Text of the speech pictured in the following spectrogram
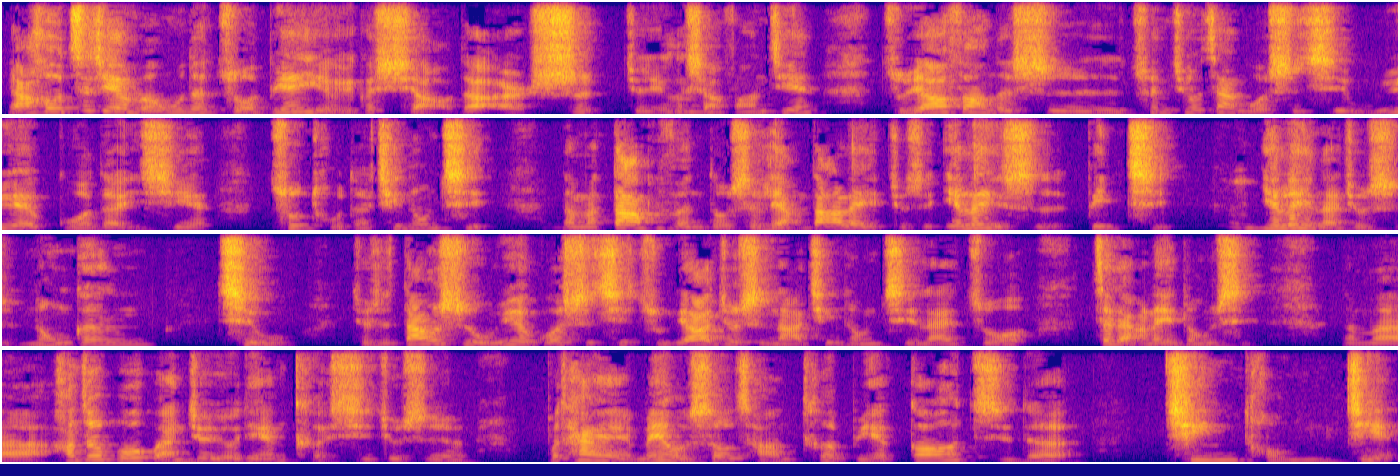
然后这件文物的左边有一个小的耳室，就有个小房间，主要放的是春秋战国时期吴越国的一些出土的青铜器。那么大部分都是两大类，就是一类是兵器，一类呢就是农耕器物。就是当时吴越国时期主要就是拿青铜器来做这两类东西。那么杭州博物馆就有点可惜，就是不太没有收藏特别高级的。青铜剑，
